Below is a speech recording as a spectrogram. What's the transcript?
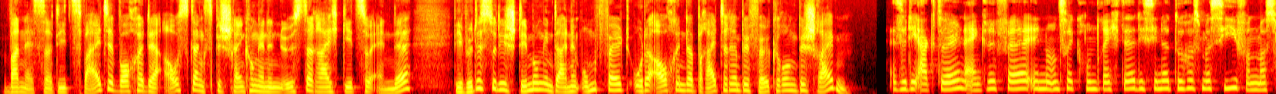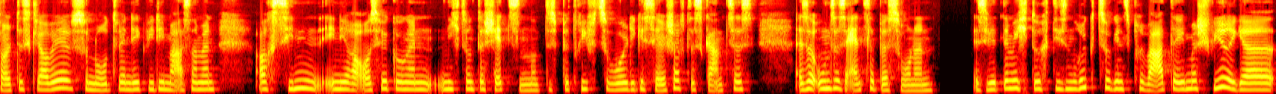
Vanessa, die zweite Woche der Ausgangsbeschränkungen in Österreich geht zu Ende. Wie würdest du die Stimmung in deinem Umfeld oder auch in der breiteren Bevölkerung beschreiben? Also die aktuellen Eingriffe in unsere Grundrechte, die sind ja durchaus massiv und man sollte es, glaube ich, so notwendig wie die Maßnahmen auch sind, in ihrer Auswirkungen nicht unterschätzen. Und das betrifft sowohl die Gesellschaft als Ganzes, als auch uns als Einzelpersonen. Es wird nämlich durch diesen Rückzug ins Private immer schwieriger,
